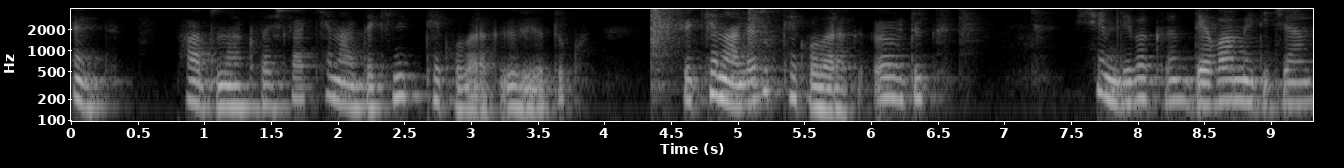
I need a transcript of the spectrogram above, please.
Evet. Pardon arkadaşlar. Kenardakini tek olarak örüyorduk. Şu kenarları tek olarak ördük. Şimdi bakın devam edeceğim.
